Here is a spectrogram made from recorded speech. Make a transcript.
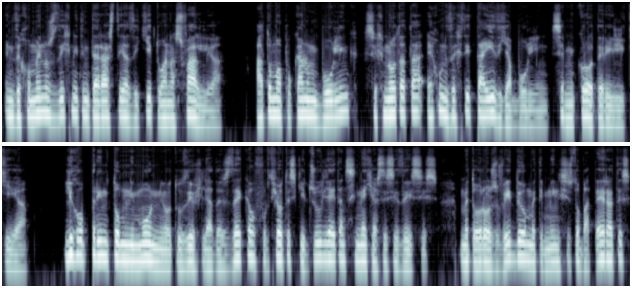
ενδεχομένως δείχνει την τεράστια δική του ανασφάλεια. Άτομα που κάνουν bullying συχνότατα έχουν δεχτεί τα ίδια bullying σε μικρότερη ηλικία. Λίγο πριν το μνημόνιο του 2010, ο Φουρθιώτης και η Τζούλια ήταν συνέχεια στις ειδήσεις. Με το ροζ βίντεο, με τη μήνυση στον πατέρα της,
